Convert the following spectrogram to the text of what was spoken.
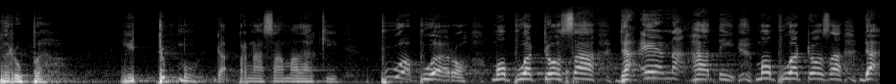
berubah. Hidupmu tidak pernah sama lagi, buah-buah roh. Mau buat dosa, ndak enak hati. Mau buat dosa, ndak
